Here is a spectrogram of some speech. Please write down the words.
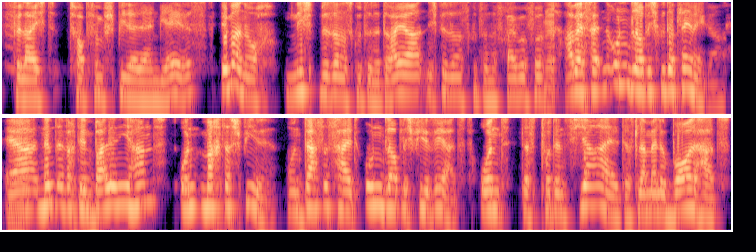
vielleicht Top 5 Spieler der NBA ist, immer noch nicht besonders gut seine Dreier, nicht besonders gut seine Freiwürfe, ja. aber er ist halt ein unglaublich guter Playmaker. Er ja. nimmt einfach den Ball in die Hand und macht das Spiel. Und das ist halt unglaublich viel wert. Und das Potenzial, das Lamello Ball hat,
